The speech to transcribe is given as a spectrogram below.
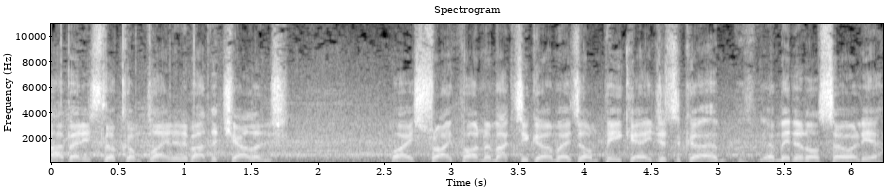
I bet he's still complaining about the challenge by his strike partner Maxi Gomez on Piqué just a, a minute or so earlier.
